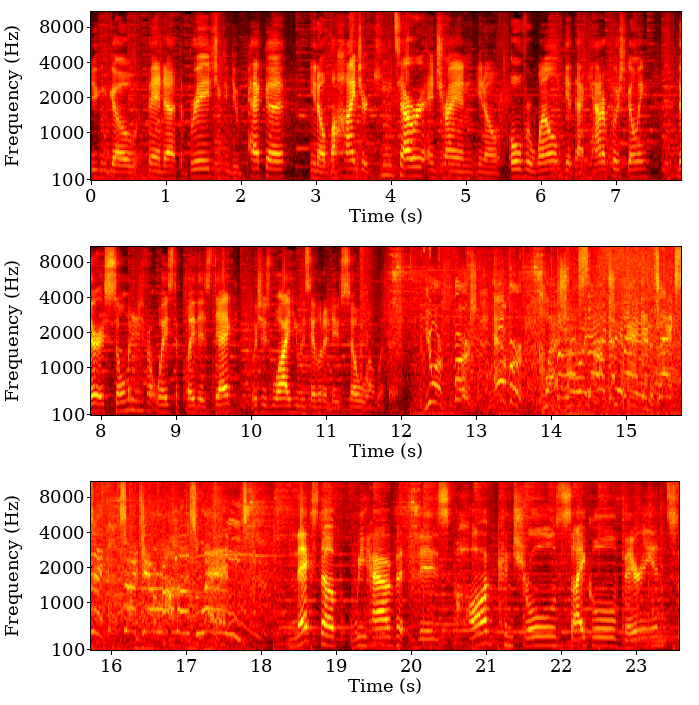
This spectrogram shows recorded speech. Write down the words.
you can go Bandit at the Bridge, you can do P.E.K.K.A you know, behind your king tower and try and, you know, overwhelm, get that counter push going. There are so many different ways to play this deck, which is why he was able to do so well with it. Your first ever Clash Royale champion! takes it! Sergio Ramos wins! Next up, we have this Hog Control Cycle variant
